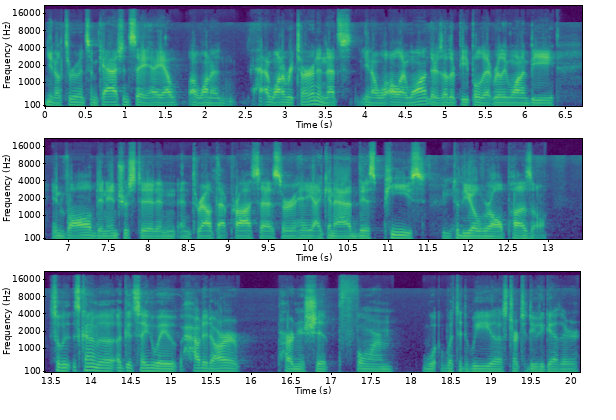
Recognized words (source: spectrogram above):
you know threw in some cash and say, hey, I I want to I want to return, and that's you know all I want. There's other people that really want to be involved and interested and and throughout that process, or hey, I can add this piece to the overall puzzle. So it's kind of a, a good segue. How did our partnership form? What, what did we uh, start to do together?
